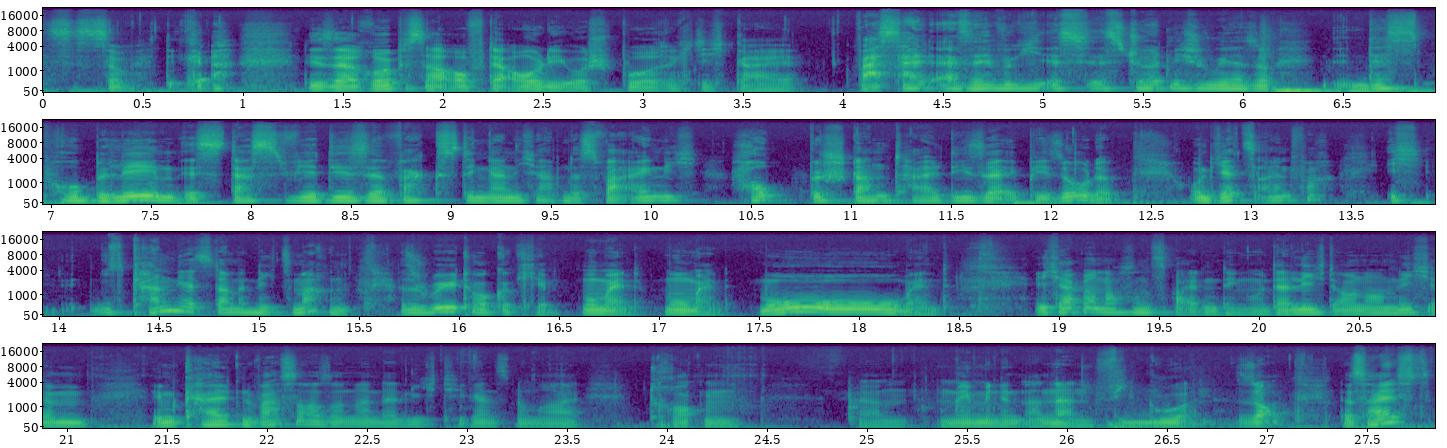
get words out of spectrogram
Das ist so, Digga, dieser Röpser auf der Audiospur, richtig geil. Was halt, also wirklich, es, es stört mich schon wieder so. Das Problem ist, dass wir diese Wachsdinger nicht haben. Das war eigentlich Hauptbestandteil dieser Episode. Und jetzt einfach, ich, ich kann jetzt damit nichts machen. Also Real Talk, okay, Moment, Moment, Moment. Ich habe ja noch so ein zweites Ding und der liegt auch noch nicht im, im kalten Wasser, sondern der liegt hier ganz normal trocken ähm, neben den anderen Figuren. So, das heißt,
